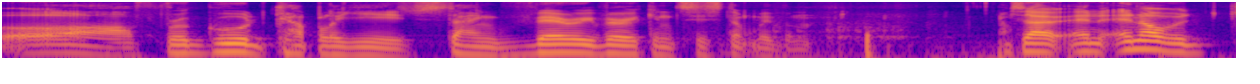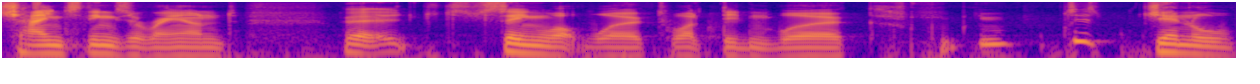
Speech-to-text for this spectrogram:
oh, for a good couple of years, staying very, very consistent with them. So, and, and I would change things around uh, seeing what worked, what didn't work, just general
